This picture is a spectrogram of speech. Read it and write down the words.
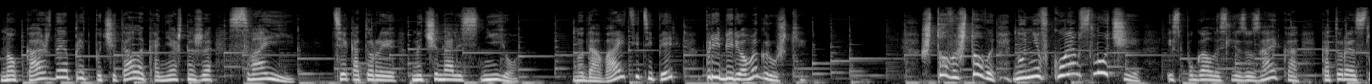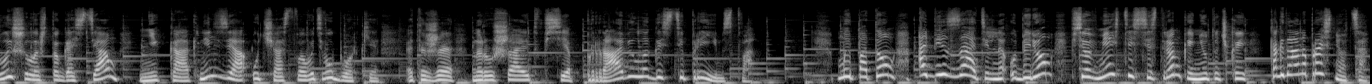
но каждая предпочитала, конечно же, свои, те, которые начинались с нее – ну давайте теперь приберем игрушки. «Что вы, что вы? Ну ни в коем случае!» Испугалась Лизузайка, которая слышала, что гостям никак нельзя участвовать в уборке. Это же нарушает все правила гостеприимства. Мы потом обязательно уберем все вместе с сестренкой Нюточкой, когда она проснется.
